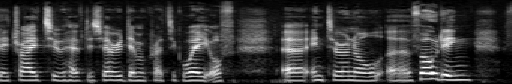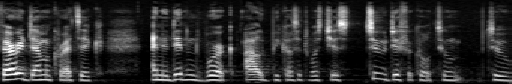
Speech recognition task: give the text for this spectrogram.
They tried to have this very democratic way of uh, internal uh, voting, very democratic, and it didn't work out because it was just too difficult to to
